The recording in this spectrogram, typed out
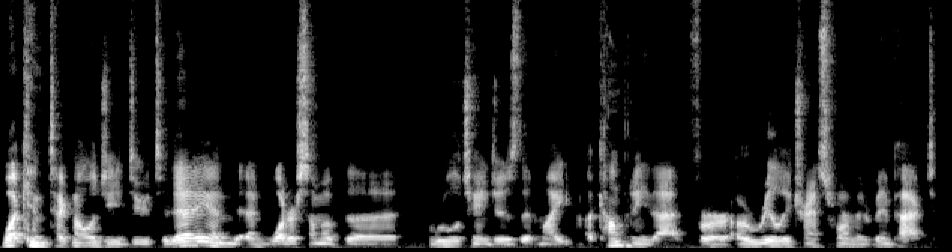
what can technology do today and, and what are some of the rule changes that might accompany that for a really transformative impact.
